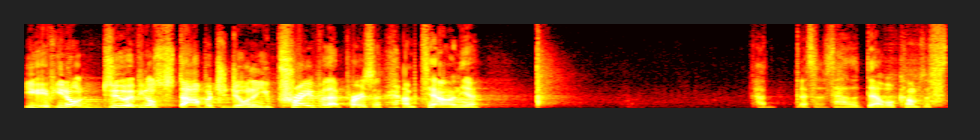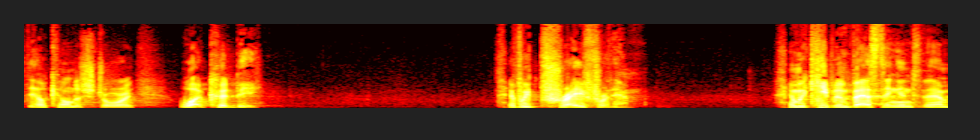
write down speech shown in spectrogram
you, if you don't do it, if you don't stop what you're doing and you pray for that person, I'm telling you, that's just how the devil comes to steal, kill, and destroy what could be. If we pray for them and we keep investing into them,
